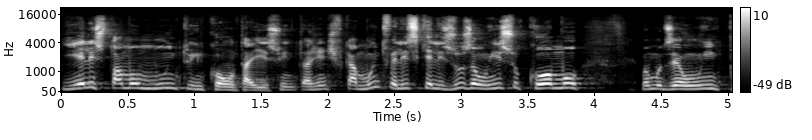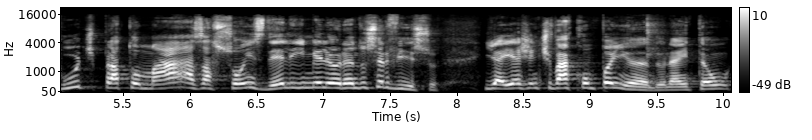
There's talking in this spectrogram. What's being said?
e eles tomam muito em conta isso. Então, a gente fica muito feliz que eles usam isso como vamos dizer, um input para tomar as ações dele e ir melhorando o serviço. E aí a gente vai acompanhando, né? Então,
